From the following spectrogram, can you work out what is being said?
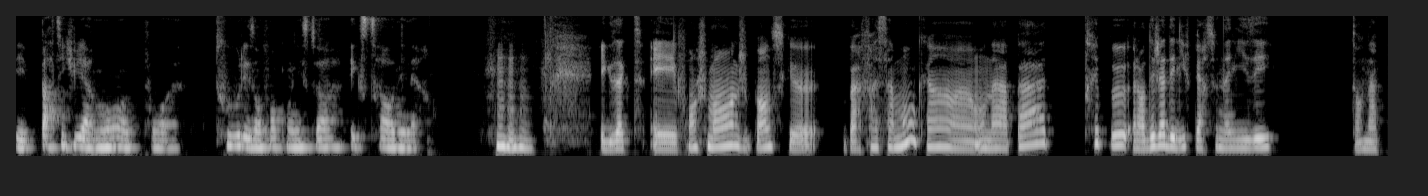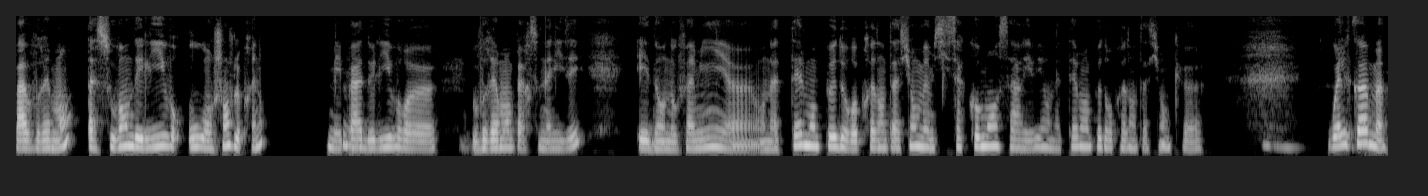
et particulièrement pour euh, tous les enfants qui ont une histoire extraordinaire. exact. Et franchement, je pense que bah, enfin, ça manque. Hein. On n'a pas très peu. Alors déjà des livres personnalisés, t'en as pas vraiment. T'as souvent des livres où on change le prénom, mais Mhm. pas de livres euh, vraiment personnalisés. Et dans nos familles, euh, on a tellement peu de représentation, même si ça commence à arriver, on a tellement peu de représentation que welcome.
